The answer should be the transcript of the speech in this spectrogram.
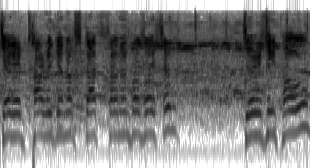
Jared Corrigan of Scotstown in possession. Jersey pulled.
